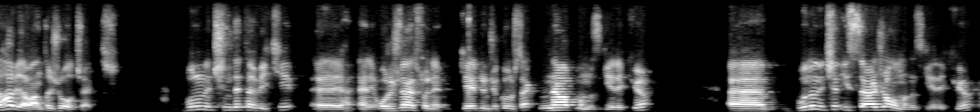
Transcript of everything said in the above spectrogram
daha bir avantajı olacaktır. Bunun için de tabii ki e, yani orijinal soruya geri dönecek olursak ne yapmamız gerekiyor? E, bunun için ısrarcı olmanız gerekiyor.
